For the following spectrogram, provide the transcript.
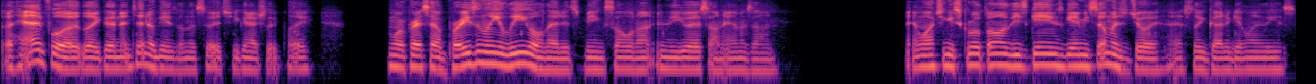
a handful of like the Nintendo games on the Switch you can actually play. More impressed how brazenly illegal that it's being sold on in the U.S. on Amazon. And watching you scroll through all these games gave me so much joy. I actually got to get one of these.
